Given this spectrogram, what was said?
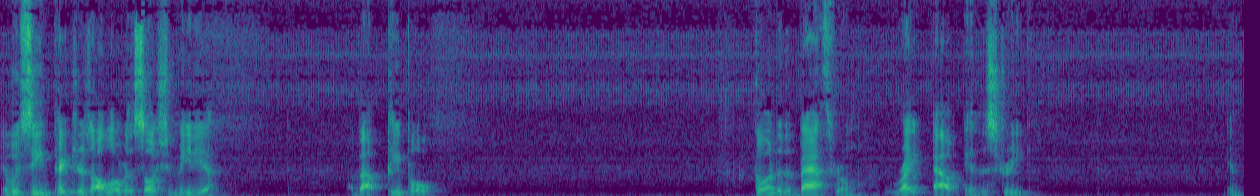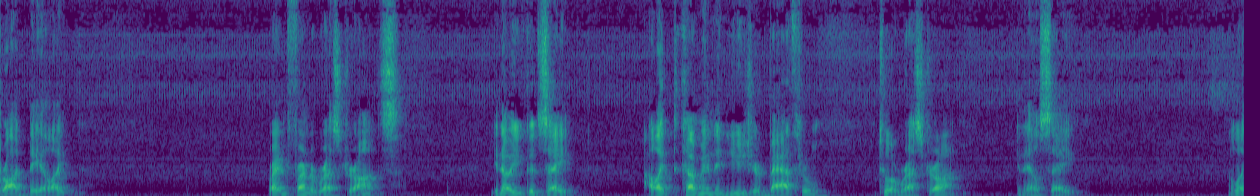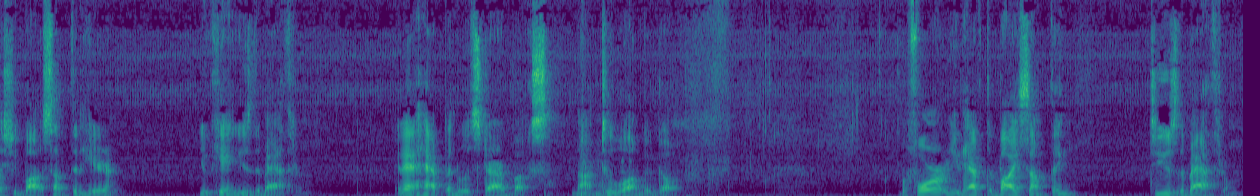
And we've seen pictures all over the social media about people going to the bathroom right out in the street in broad daylight right in front of restaurants. You know, you could say, I like to come in and use your bathroom to a restaurant, and they'll say, unless you bought something here, you can't use the bathroom. And that happened with Starbucks not mm-hmm. too long ago. Before, you'd have to buy something to use the bathroom.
